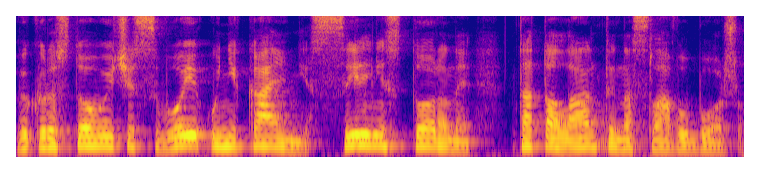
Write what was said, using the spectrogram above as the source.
використовуючи свої унікальні, сильні сторони та таланти на славу Божу.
